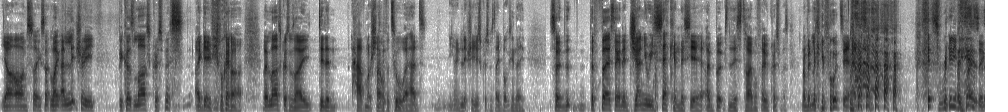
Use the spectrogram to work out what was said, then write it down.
Yeah, oh, I'm so excited. Like, I literally, because last Christmas I gave you my heart. Like last Christmas, I didn't have much time off at all. I had, you know, literally just Christmas Day, Boxing Day. So the the first thing I did, January second this year, I booked this time off over Christmas, and I've been looking forward to it. ever since. it's really depressing.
